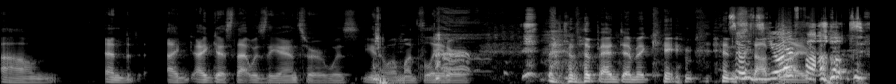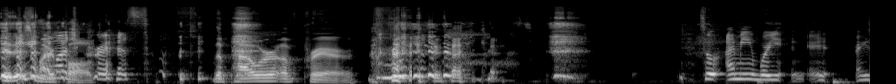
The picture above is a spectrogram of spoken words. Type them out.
Um, and I, I, guess that was the answer. Was you know a month later, the pandemic came and stopped. so it's your life. fault. It is my so fault, Chris. the power of prayer. so I mean, were you? Eh, are you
